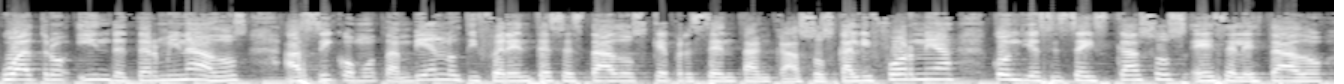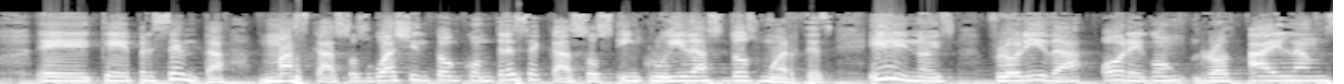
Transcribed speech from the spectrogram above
cuatro indeterminados, así como también los diferentes estados que presentan casos. California con 16 casos es el estado eh, que presenta más casos. Washington con 13 casos, incluidas dos muertes. Illinois, Florida, Oregon, Rhode Island,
